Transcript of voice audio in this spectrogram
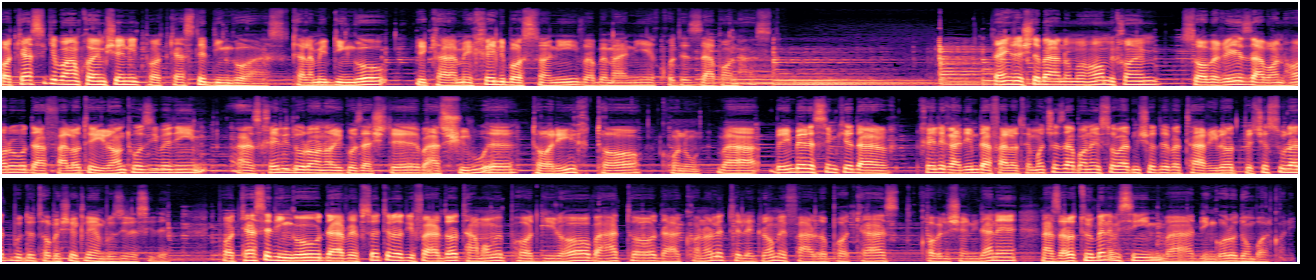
پادکستی که با هم خواهیم شنید پادکست دینگو هست. کلمه دینگو یک کلمه خیلی باستانی و به معنی خود زبان هست. در این رشته برنامه ها می‌خوایم سابقه زبان ها رو در فلات ایران توضیح بدیم. از خیلی دوران های گذشته و از شروع تاریخ تا کنون. و به این برسیم که در خیلی قدیم در فلات ما چه زبانهایی صحبت می شده و تغییرات به چه صورت بوده تا به شکل امروزی رسیده. پادکست دینگو در وبسایت رادیو فردا تمام پادگیرها و حتی در کانال تلگرام فردا پادکست قابل شنیدن نظراتتون رو بنویسین و دینگو رو دنبال کنید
